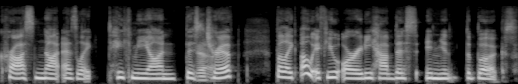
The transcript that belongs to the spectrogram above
across not as like take me on this Yeah. trip, but like, oh, if you already have this in the books,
